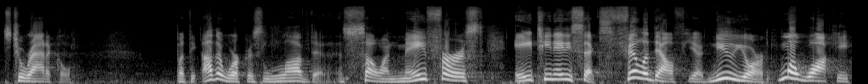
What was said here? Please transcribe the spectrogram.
It's too radical. But the other workers loved it. And so on May 1st, 1886, Philadelphia, New York, Milwaukee,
